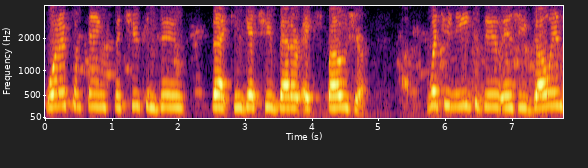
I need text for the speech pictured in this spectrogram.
What are some things that you can do that can get you better exposure? What you need to do is you go in,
